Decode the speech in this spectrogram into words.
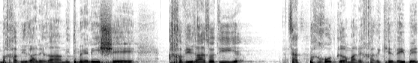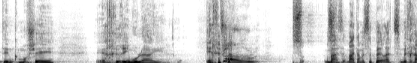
בחבירה לרע"מ. נדמה לי שהחבירה הזאת היא קצת פחות גרמה לך לכאבי בטן כמו שאחרים אולי. איך אפשר... מה, מה אתה מספר לעצמך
